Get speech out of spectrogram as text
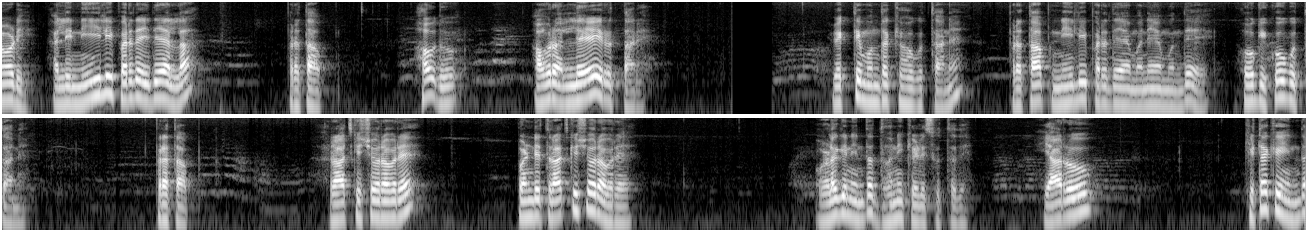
ನೋಡಿ, ಅಲ್ಲಿ ನೀಲಿ ಪರದೆ ಇದೆಯಲ್ಲ? ಪ್ರತಾಪ್, ಹೌದು, ಅವರು ಅಲ್ಲೇ ಇರುತ್ತಾರೆ. ವ್ಯಕ್ತಿ ಮುಂದಕ್ಕೆ ಹೋಗುತ್ತಾನೆ, ಪ್ರತಾಪ್ ನೀಲಿ ಪರದೆಯ ಮನೆಯ ಮುಂದೆ ಹೋಗಿ ಕೂಗುತ್ತಾನೆ. ಪ್ರತಾಪ್, ರಾಜ್ಕಿಶೋರ್ ಅವರೇ? ಪಂಡಿತ್ ರಾಜ್ಕಿಶೋರ್ ಅವರೇ? ಒಳಗಿನಿಂದ ಧ್ವನಿ ಕೇಳಿಸುತ್ತದೆ. ಯಾರು? ಕಿಟಕಿಯಿಂದ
